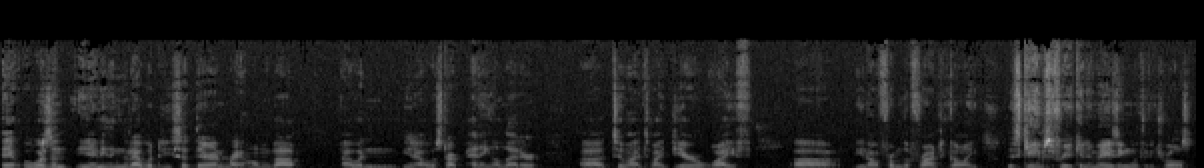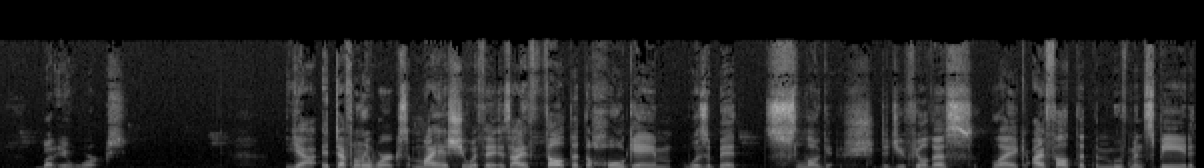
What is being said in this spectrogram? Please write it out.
It wasn't anything that I would sit there and write home about. I wouldn't, you know, start penning a letter uh, to my to my dear wife, uh, you know, from the front, going, "This game's freaking amazing with the controls," but it works yeah, it definitely works. My issue with it is I felt that the whole game was a bit sluggish. Did you feel this? Like I felt that the movement speed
